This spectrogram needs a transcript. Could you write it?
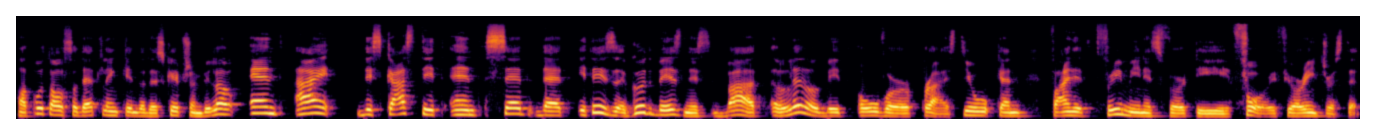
I'll put also that link in the description below. And I discussed it and said that it is a good business but a little bit overpriced. You can find it 3 minutes 34 if you're interested.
